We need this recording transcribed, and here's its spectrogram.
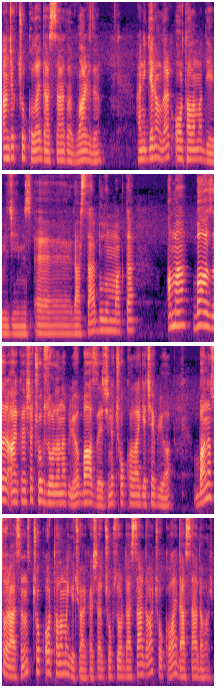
Ancak çok kolay dersler de vardı. Hani genel olarak ortalama diyebileceğimiz eee, dersler bulunmakta. Ama bazıları arkadaşlar çok zorlanabiliyor. Bazıları için de çok kolay geçebiliyor. Bana sorarsanız çok ortalama geçiyor arkadaşlar. Çok zor dersler de var, çok kolay dersler de var.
